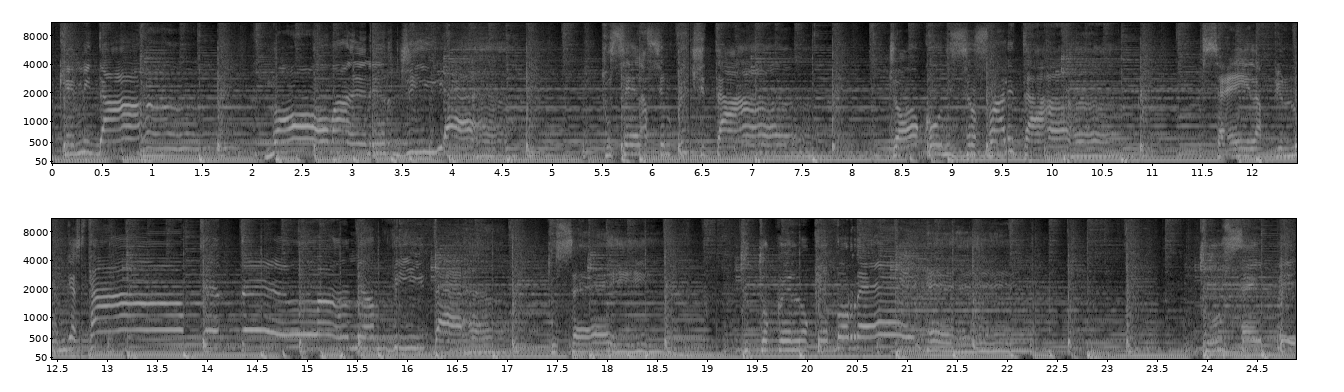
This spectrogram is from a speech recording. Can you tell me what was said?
D'ambra che mi dà nuova energia. Tu sei la semplicità, gioco di sensualità. Sei la più lunga estate della mia vita. Tu sei tutto quello che vorrei. Tu sei per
